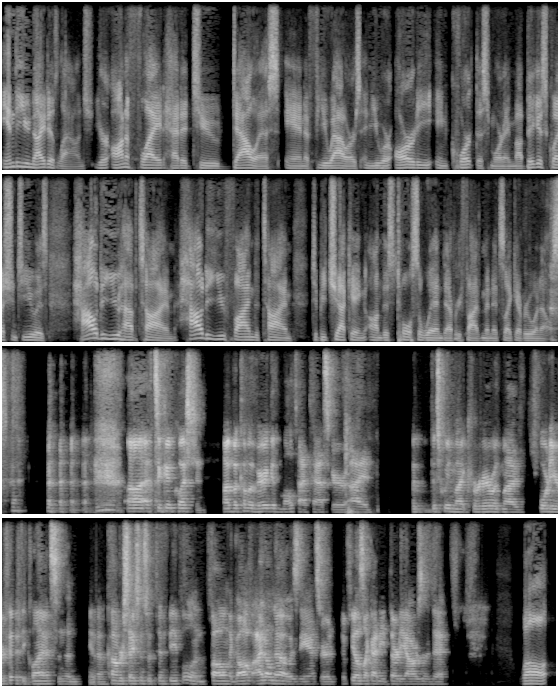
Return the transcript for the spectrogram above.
in the United Lounge. You're on a flight headed to Dallas in a few hours, and you were already in court this morning. My biggest question to you is how do you have time? How do you find the time to be checking on this Tulsa wind every five minutes like everyone else? uh, that's a good question. I've become a very good multitasker. I between my career with my 40 or 50 clients and then you know conversations with 10 people and following the golf i don't know is the answer it feels like i need 30 hours in a day well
